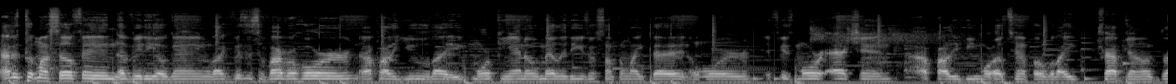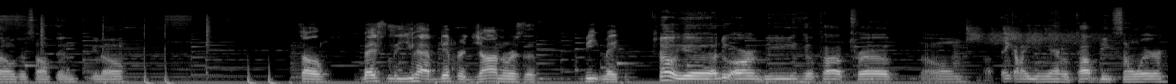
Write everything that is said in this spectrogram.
I just put myself in a video game. Like if it's a survival horror, I'll probably use like more piano melodies or something like that. Or if it's more action, I'll probably be more up tempo with like trap drums or something, you know. So basically you have different genres of beat making. Oh yeah, I do R and B, hip hop, trap. Um, I think I might even have a pop beat somewhere.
